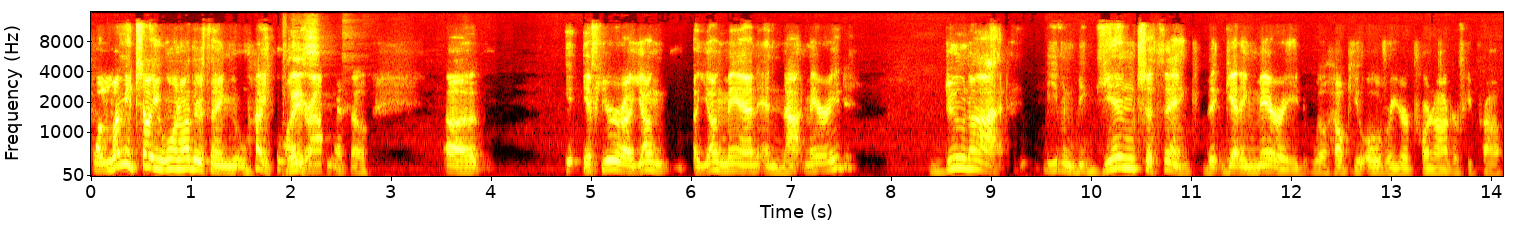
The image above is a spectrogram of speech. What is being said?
well, let me tell you one other thing while, while you're on that, though. Uh, if you're a young a young man and not married, do not even begin to think that getting married will help you over your pornography problem.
